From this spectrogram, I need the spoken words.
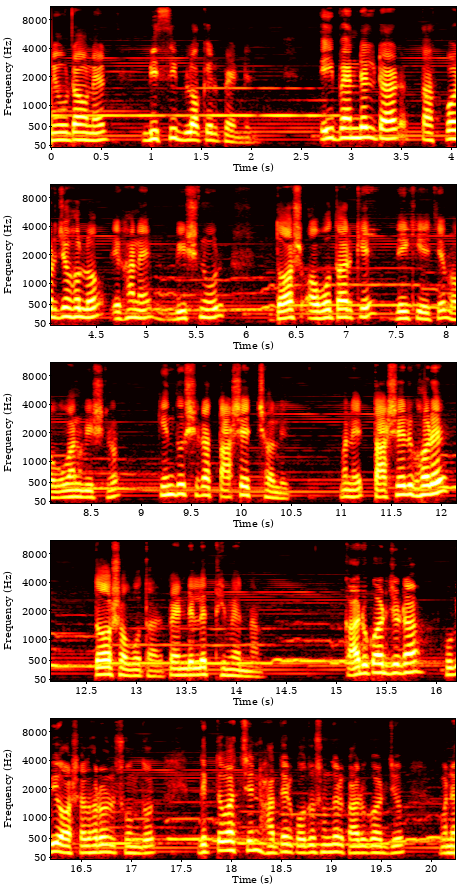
নিউ টাউনের বিসি ব্লকের প্যান্ডেল। এই প্যান্ডেলটার তাৎপর্য হলো এখানে বিষ্ণুর দশ অবতারকে দেখিয়েছে ভগবান বিষ্ণুর কিন্তু সেটা তাসের ছলে। মানে তাসের ঘরে দশ অবতার, প্যান্ডেলের থিমের নাম। কারুকার্যটা খুবই অসাধারণ সুন্দর। দেখতে পাচ্ছেন হাতের কত সুন্দর কারুকার্য। মানে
